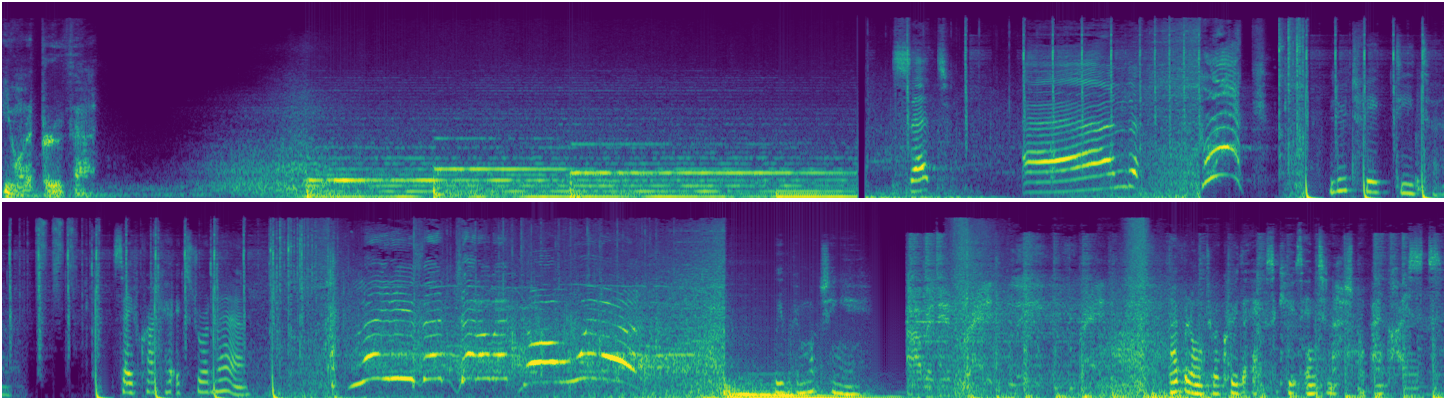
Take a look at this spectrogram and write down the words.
You want to prove that? Set and crack! Ludwig Dieter. Safecracker extraordinaire. Ladies and gentlemen, your winner! We've been watching you. I belong to a crew that executes international bank heists,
